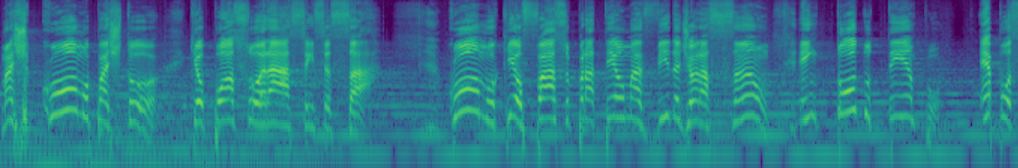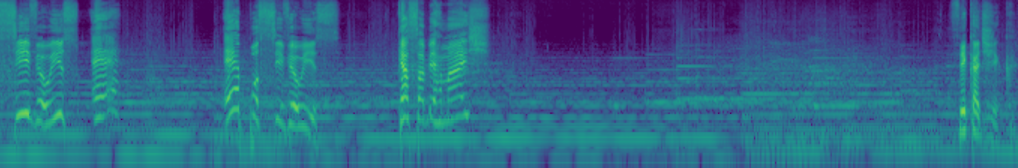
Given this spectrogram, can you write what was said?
Mas como, pastor? Que eu posso orar sem cessar? Como que eu faço para ter uma vida de oração em todo o tempo? É possível isso? É. É possível isso. Quer saber mais? Fica a dica.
